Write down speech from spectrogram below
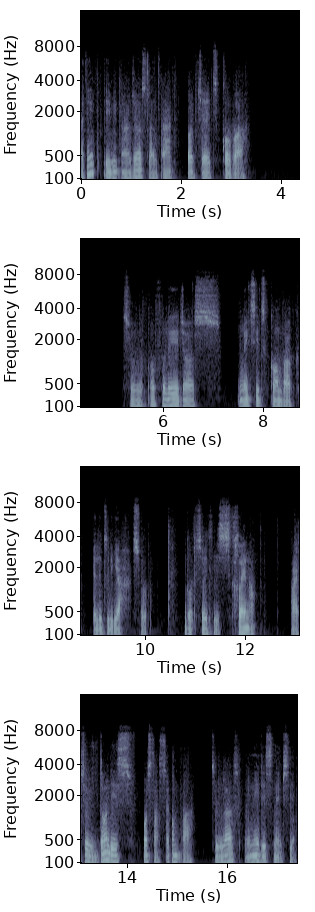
i think if we can just like add object cover. So hopefully just makes it come back a little bit yeah. So good. So it is clear now. All right so we've done this first and second part. So the last we need these names here.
